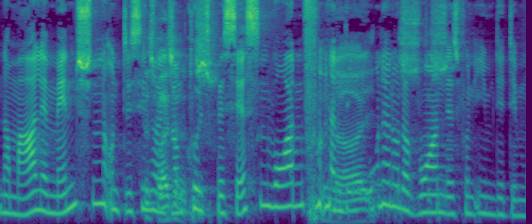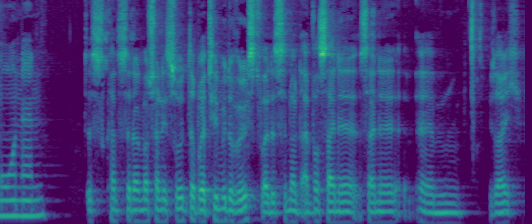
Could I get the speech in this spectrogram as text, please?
normale Menschen und die sind Das halt dann kurz das- besessen worden von den Dämonen oder das- waren das- das von ihm die Dämonen? Das kannst du dann wahrscheinlich so interpretieren, wie du willst, weil das sind halt einfach seine, seine ähm, wie sage ich,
